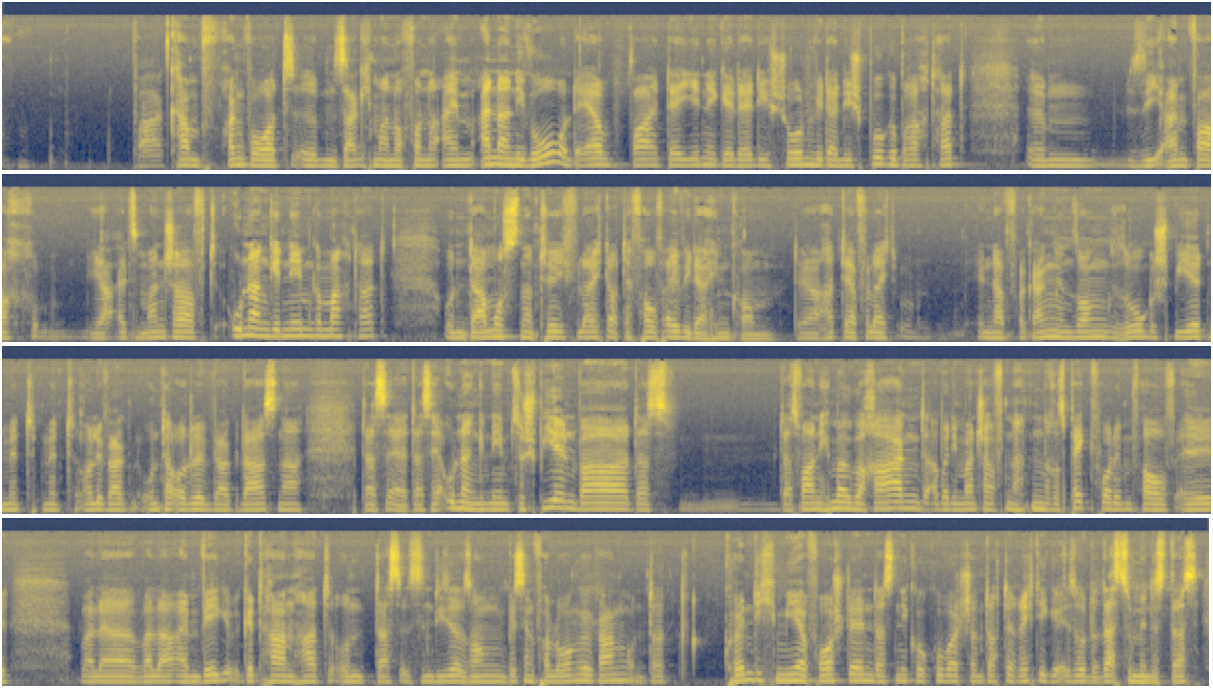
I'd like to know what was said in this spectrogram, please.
war, kam Frankfurt, ähm, sage ich mal, noch von einem anderen Niveau und er war derjenige, der die schon wieder in die Spur gebracht hat, ähm, sie einfach ja als Mannschaft unangenehm gemacht hat und da muss natürlich vielleicht auch der VfL wieder hinkommen. Der hat ja vielleicht in der vergangenen Saison so gespielt mit, mit Oliver, unter Oliver Glasner, dass er, dass er unangenehm zu spielen war, dass das war nicht immer überragend, aber die Mannschaften hatten Respekt vor dem VfL, weil er, weil er einem Wege getan hat. Und das ist in dieser Saison ein bisschen verloren gegangen. Und da könnte ich mir vorstellen, dass Nico Kovac dann doch der Richtige ist oder dass zumindest das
